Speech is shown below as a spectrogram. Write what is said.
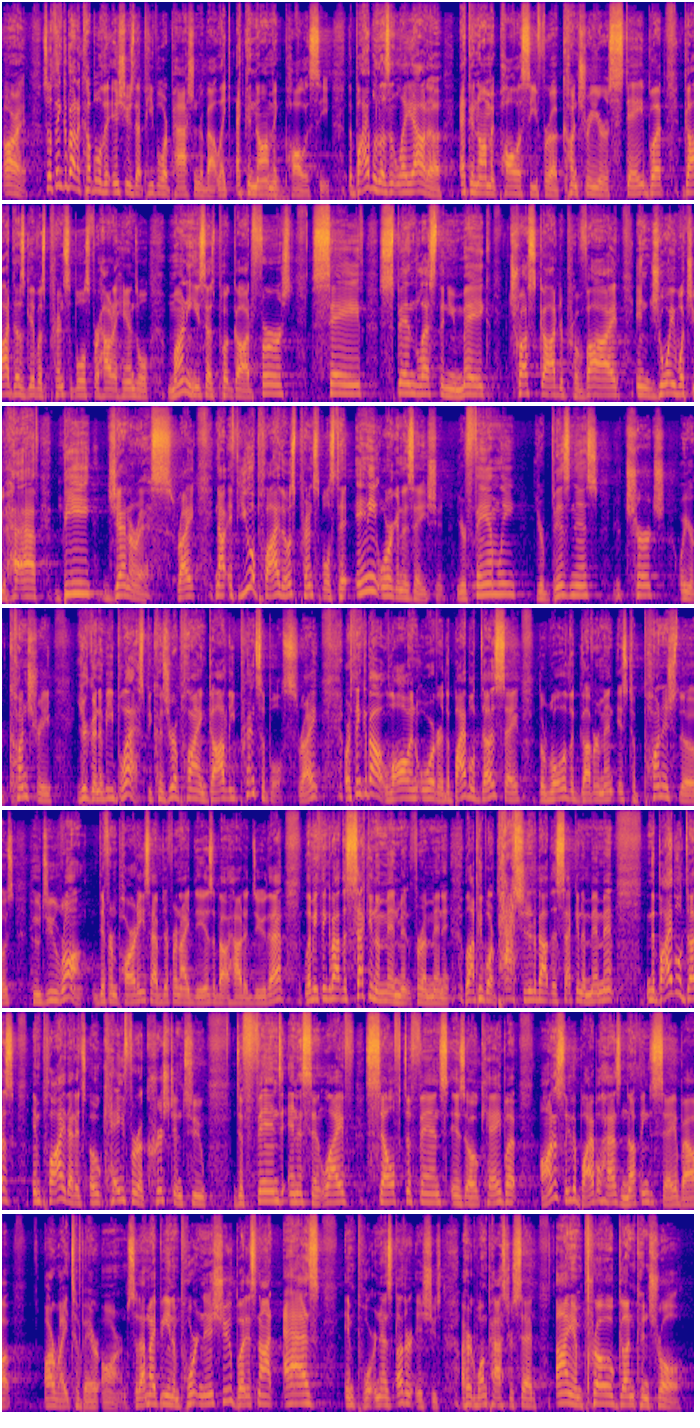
All right. So think about a couple of the issues that people are passionate about, like economic policy. The Bible doesn't lay out a economic policy for a country or a state, but God does give us principles for how to handle money. He says put God first, save, spend less than you make, trust God to provide, enjoy what you have, be generous, right? Now, if you apply those principles to any organization, your family, your business, your church, or your country, you're gonna be blessed because you're applying godly principles, right? Or think about law and order. The Bible does say the role of the government is to punish those who do wrong. Different parties have different ideas about how to do that. Let me think about the Second Amendment for a minute. A lot of people are passionate about the Second Amendment. And the Bible does imply that it's okay for a Christian to defend innocent life. Self defense is okay. But honestly, the Bible has nothing to say about our right to bear arms. So that might be an important issue, but it's not as important as other issues. I heard one pastor said, "I am pro gun control."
